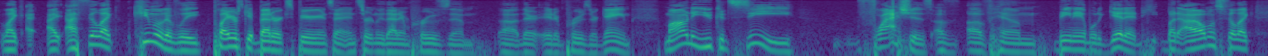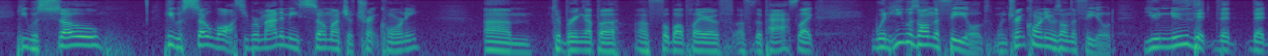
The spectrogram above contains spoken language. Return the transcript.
Like I, I feel like cumulatively players get better experience and, and certainly that improves them. Uh, their it improves their game. Mamadi, you could see flashes of, of him being able to get it, he, but I almost feel like he was so he was so lost. He reminded me so much of Trent Corney. Um, to bring up a, a football player of, of the past, like when he was on the field, when Trent Corney was on the field, you knew that, that, that,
